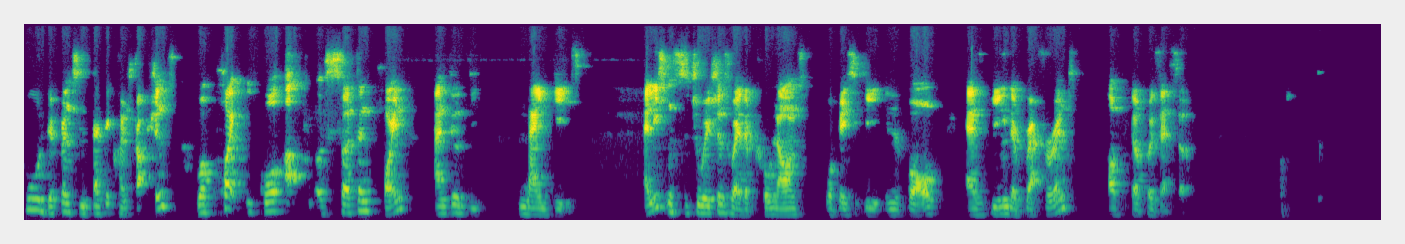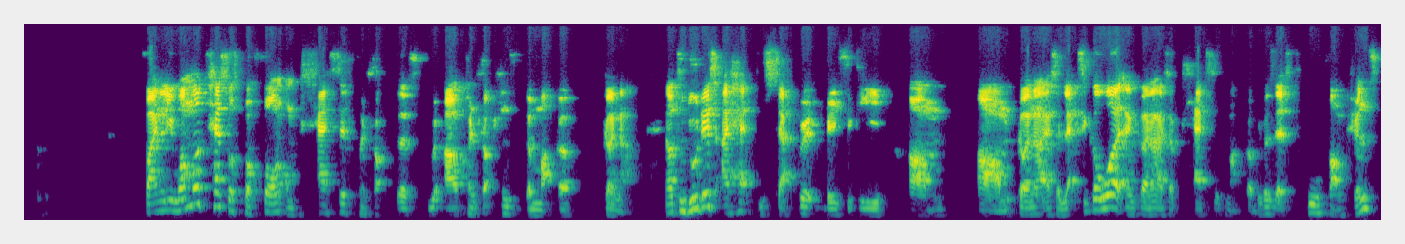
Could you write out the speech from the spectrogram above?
two different syntactic constructions were quite equal up to a certain point until the 90s, at least in situations where the pronouns were basically involved as being the referent of the possessor. Finally, one more test was performed on passive constructors with our constructions the marker kena. Now to do this, I had to separate basically um, um, kena as a lexical word and kena as a passive marker because there's two functions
